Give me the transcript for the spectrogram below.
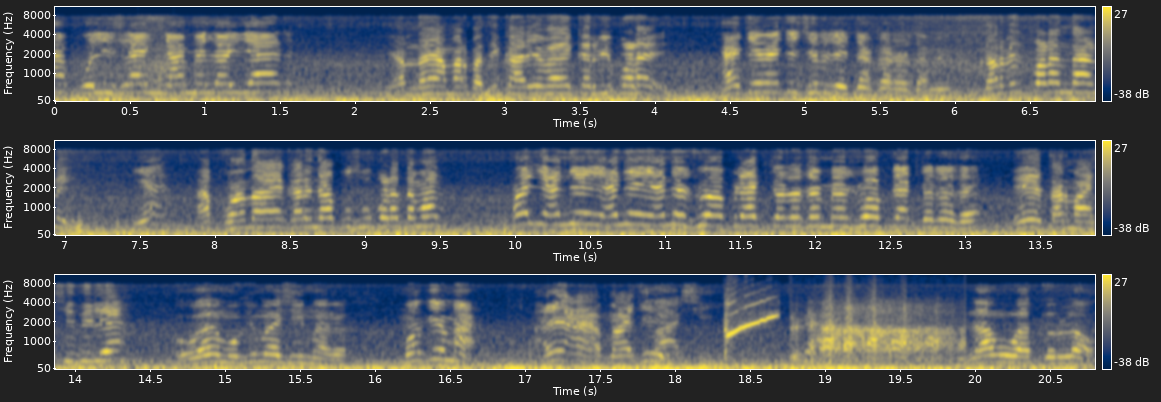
આ પોલીસ લાઈન નામે લઈ યાર. એમ નહીં અમારે બધી કાર્યવાહી કરવી પડે. હેજી વેચી છે રીતે કરો તમે? કરવી જ પડે ને યાર આ ફોન આયા કરીને આ પૂછવું પડે તમારે? પણ એને એને એને શું અપરાધ કર્યો છે? મેં શું અપરાધ કર્યો છે? એ તાર માસી દી લે. ઓવે મૂકી માસી મારે. મોકીમાં અરે માસી. માસી. લાવ હું વાત કરું લાવ.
